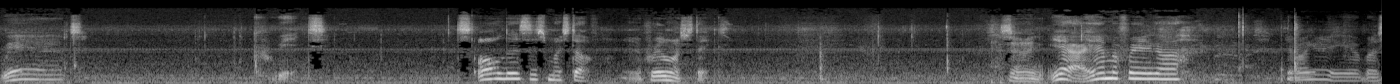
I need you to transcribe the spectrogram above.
Red. Crit. So all this is my stuff. Pretty much stinks. So, yeah, I am afraid of God. No, I here, but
